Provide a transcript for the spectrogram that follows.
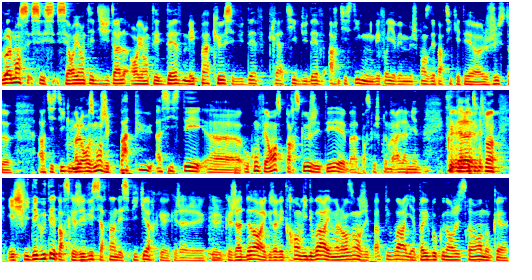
Globalement, c'est- orienté digital, orienté dev, mais pas que. C'est du dev créatif, du dev artistique. Donc des fois, il y avait, je pense, des parties qui étaient euh, juste euh, artistiques. Mm. Malheureusement, j'ai pas pu assister aux conférences parce que j'étais, bah, parce que je préparais Ouais. la mienne. C'était à la toute fin. Et je suis dégoûté parce que j'ai vu certains des speakers que, que j'a- que- que j'adore et que j'avais trop envie de voir. Et malheureusement, j'ai pas pu voir. Il n'y a pas eu beaucoup d'enregistrements. Donc Donc, euh,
